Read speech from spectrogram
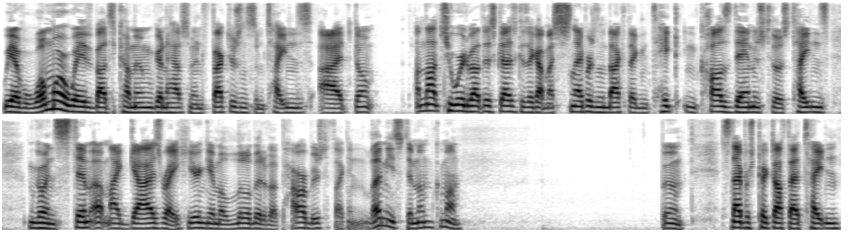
We have one more wave about to come in. We're going to have some infectors and some titans. I don't. I'm not too worried about this, guys, because I got my snipers in the back that I can take and cause damage to those titans. I'm going to stim up my guys right here and give them a little bit of a power boost if I can let me stim them. Come on. Boom. Snipers picked off that titan.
